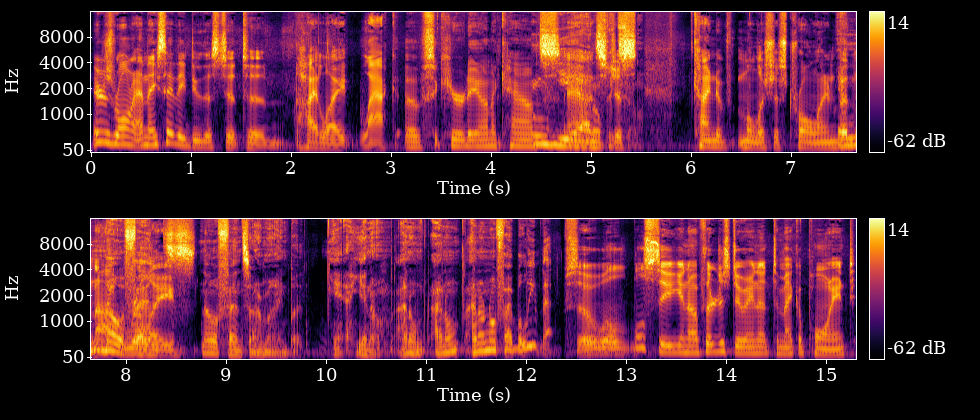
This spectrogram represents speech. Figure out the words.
They're just rolling, and they say they do this to, to highlight lack of security on accounts. Yeah, and it's just so. kind of malicious trolling, but And not no really. offense, no offense, OurMine, but yeah, you know, I don't, I don't, I don't know if I believe that. So we'll we'll see. You know, if they're just doing it to make a point,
